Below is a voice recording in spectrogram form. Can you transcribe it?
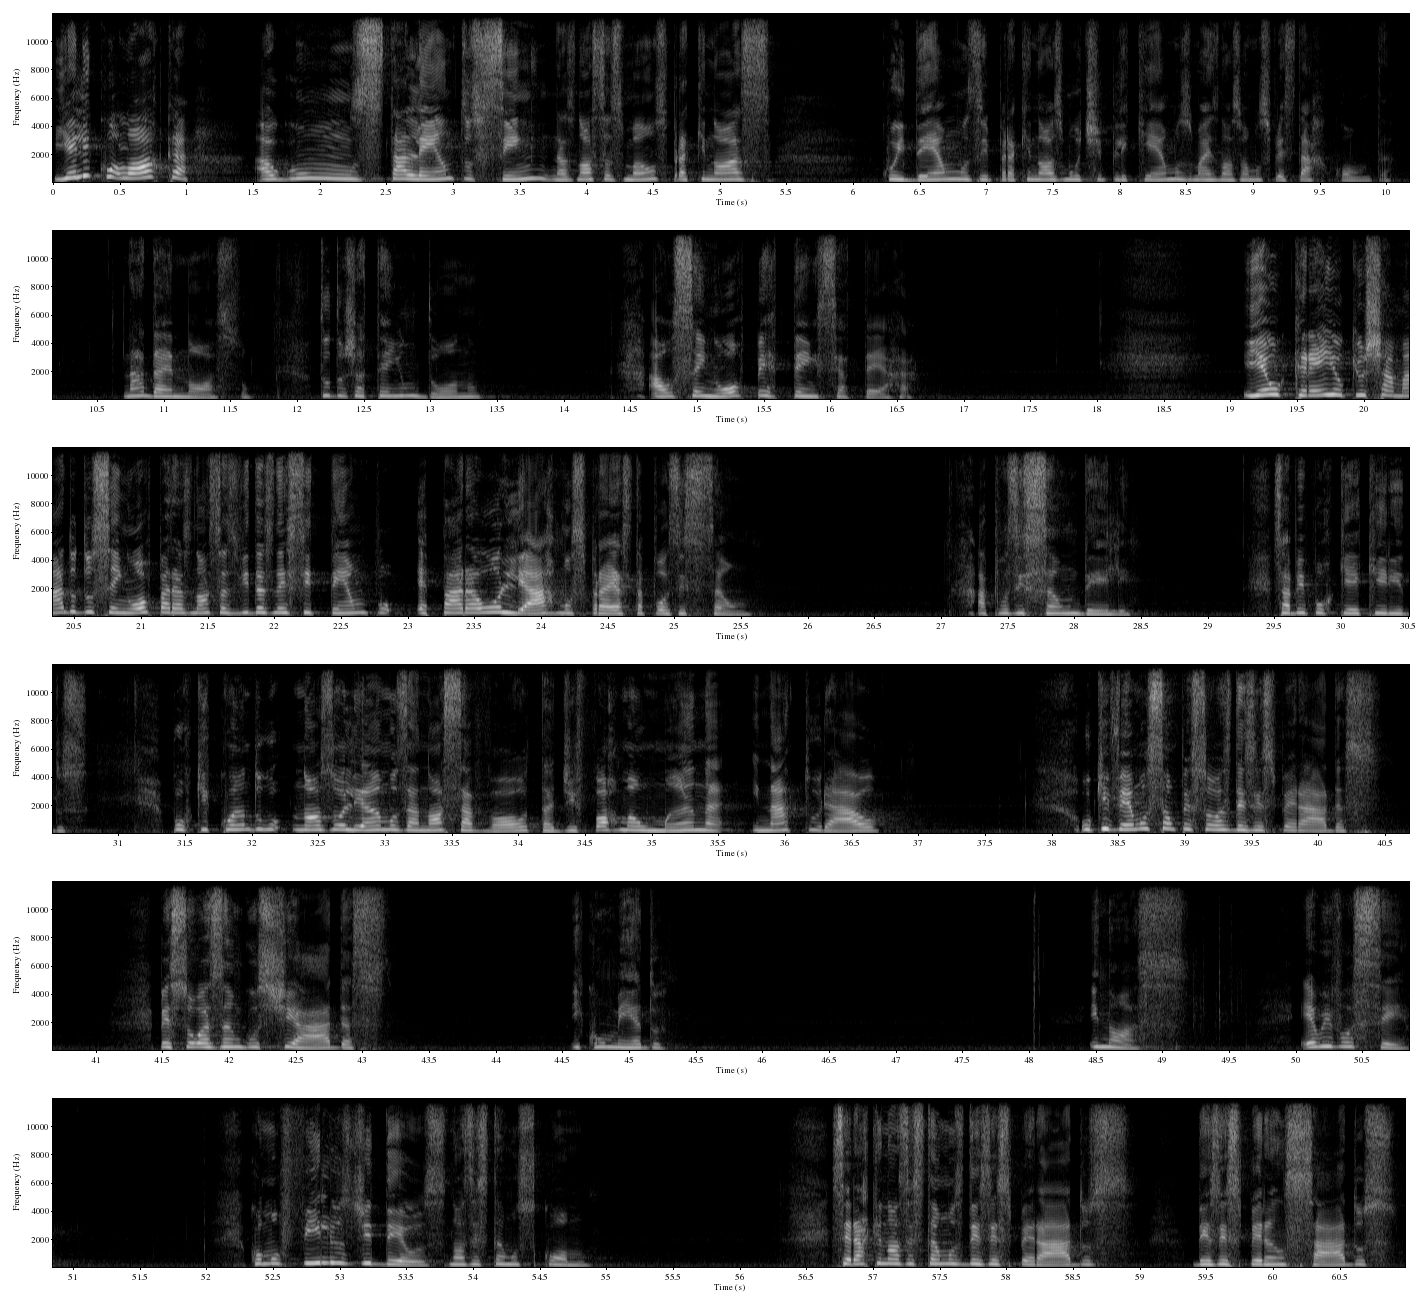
E Ele coloca alguns talentos, sim, nas nossas mãos para que nós cuidemos e para que nós multipliquemos, mas nós vamos prestar conta. Nada é nosso, tudo já tem um dono. Ao Senhor pertence a terra. E eu creio que o chamado do Senhor para as nossas vidas nesse tempo é para olharmos para esta posição a posição dele. Sabe por quê, queridos? Porque quando nós olhamos a nossa volta de forma humana e natural, o que vemos são pessoas desesperadas, pessoas angustiadas e com medo. E nós, eu e você, como filhos de Deus, nós estamos como? Será que nós estamos desesperados, desesperançados?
